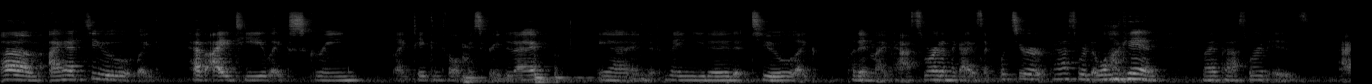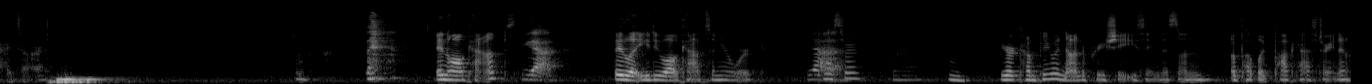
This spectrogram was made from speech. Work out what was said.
Um, I had to like have IT like screen like take control of my screen today, and they needed to like put in my password, and the guy was like, "What's your password to log in?" My password is ACOTAR. Oh my god. In all caps. Yeah, They let you do all caps on your work yeah. password. Mhm. Hmm. Your company would not appreciate you saying this on a public podcast right now.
